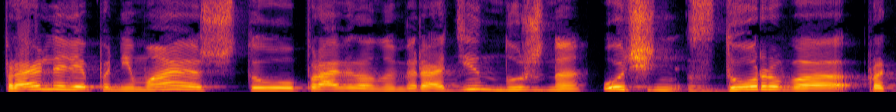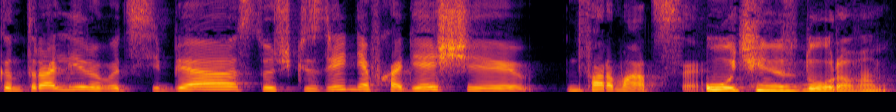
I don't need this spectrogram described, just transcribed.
Правильно ли я понимаю, что правило номер один нужно очень здорово проконтролировать себя с точки зрения входящей информации? Очень здорово.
